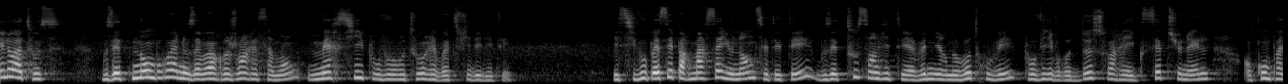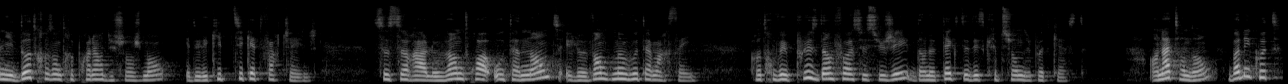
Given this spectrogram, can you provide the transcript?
Hello à tous Vous êtes nombreux à nous avoir rejoints récemment. Merci pour vos retours et votre fidélité. Et si vous passez par Marseille ou Nantes cet été, vous êtes tous invités à venir nous retrouver pour vivre deux soirées exceptionnelles en compagnie d'autres entrepreneurs du changement et de l'équipe Ticket for Change. Ce sera le 23 août à Nantes et le 29 août à Marseille. Retrouvez plus d'infos à ce sujet dans le texte de description du podcast. En attendant, bonne écoute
